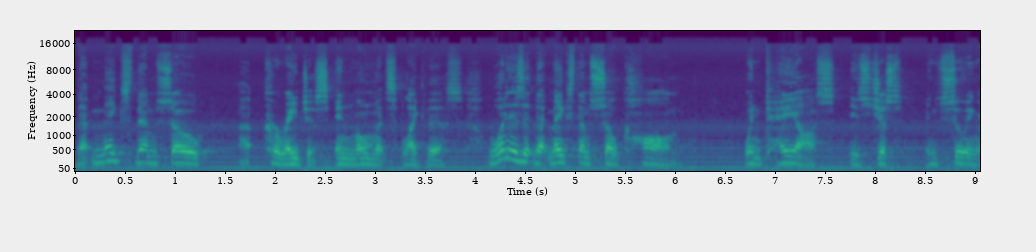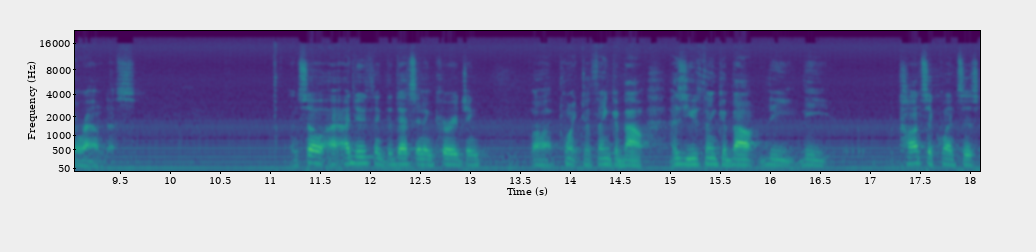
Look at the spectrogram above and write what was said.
that makes them so uh, courageous in moments like this? What is it that makes them so calm when chaos is just ensuing around us? And so I, I do think that that's an encouraging uh, point to think about as you think about the, the consequences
